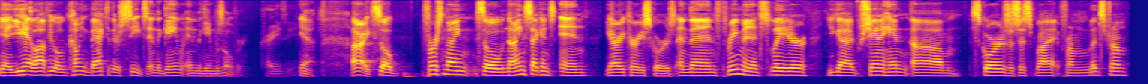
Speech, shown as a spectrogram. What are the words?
yeah, you had a lot of people coming back to their seats, and the game and the game was over. Crazy. Yeah. All right. So first nine, so nine seconds in, Jari Kurri scores, and then three minutes later, you got Shanahan um, scores assist by from Lindstrom.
